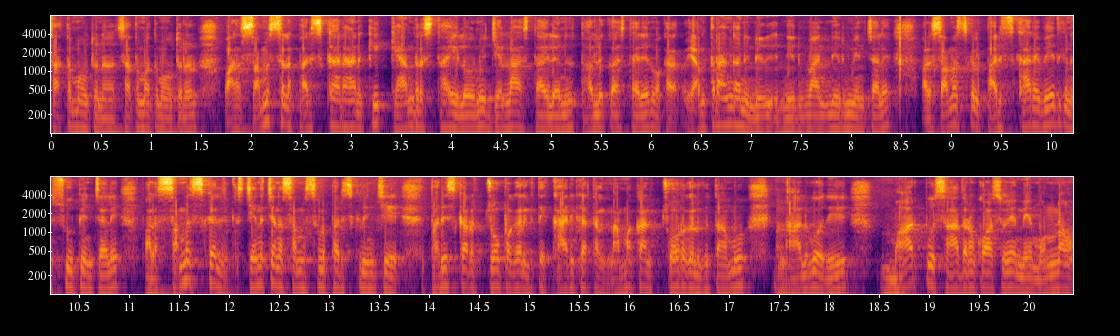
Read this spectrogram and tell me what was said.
సతమవుతున్నారు సతమతం అవుతున్నారు వాళ్ళ సమస్యల పరిష్కారానికి కేంద్ర స్థాయిలోను జిల్లా స్థాయిలోను తాలూకా స్థాయిలోను ఒక యంత్రాంగాన్ని నిర్మా నిర్మించాలి. వాళ్ళ సమస్యల పరిష్కార వేదికను చూపించాలి. వాళ్ళ సమస్యలు చిన్న చిన్న సమస్యలు పరిష్కరించే పరిష్కారం చూపగలిగితే కార్యకర్తల నమ్మకాన్ని చూడగలుగుతాము. నాలుగోది మార్పు సాధన కోసమే మేము ఉన్నాం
